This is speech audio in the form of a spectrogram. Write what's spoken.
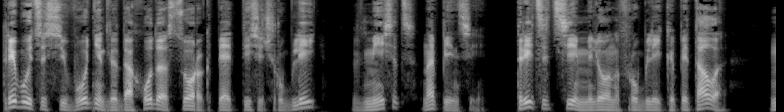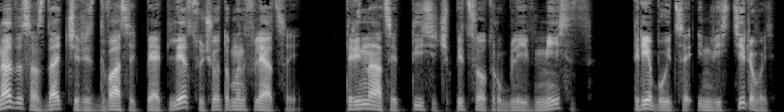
требуется сегодня для дохода 45 тысяч рублей в месяц на пенсии. 37 миллионов рублей капитала надо создать через 25 лет с учетом инфляции. 13 500 рублей в месяц требуется инвестировать,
